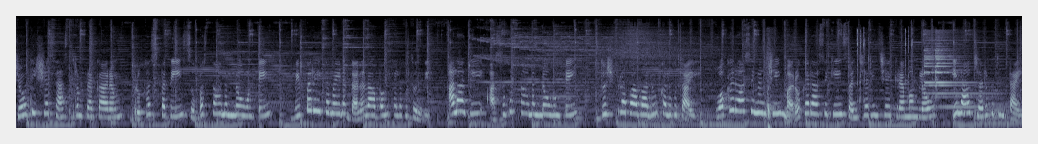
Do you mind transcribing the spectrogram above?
జ్యోతిష్య శాస్త్రం ప్రకారం బృహస్పతి శుభస్థానంలో ఉంటే విపరీతమైన ధనలాభం కలుగుతుంది. అలాగే అశుభ స్థానంలో ఉంటే దుష్ప్రభావాలు కలుగుతాయి. ఒక రాశి నుంచి మరొక రాశికి సంచరించే క్రమంలో ఇలా జరుగుతుంటాయి.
